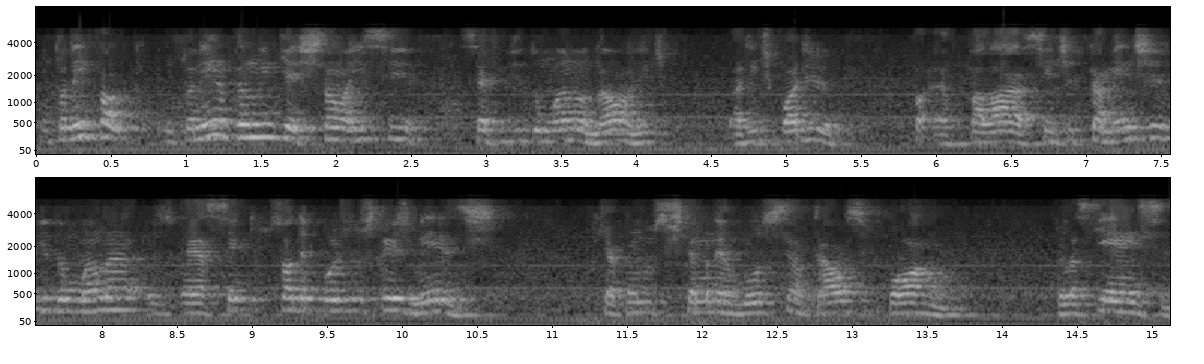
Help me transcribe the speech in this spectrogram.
Não estou nem não tô nem entrando em questão aí se, se é vida humana ou não. A gente, a gente pode é, falar cientificamente vida humana é aceito só depois dos três meses, que é quando o sistema nervoso central se forma pela ciência.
